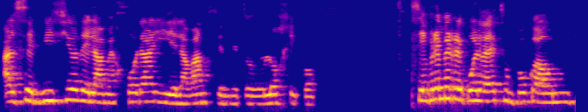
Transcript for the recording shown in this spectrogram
al servicio de la mejora y el avance metodológico. Siempre me recuerda esto un poco a un,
